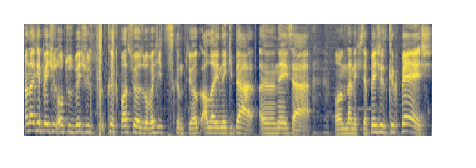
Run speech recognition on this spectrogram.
Şu anda 530 540 basıyoruz baba hiç sıkıntı yok. Alayına gider. Ee, neyse. Ondan işte 545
